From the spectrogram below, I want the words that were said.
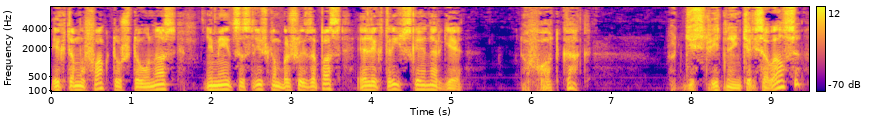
и к тому факту, что у нас имеется слишком большой запас электрической энергии. Вот как? Действительно интересовался? —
